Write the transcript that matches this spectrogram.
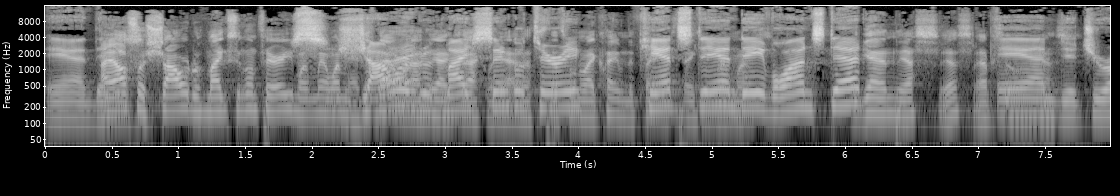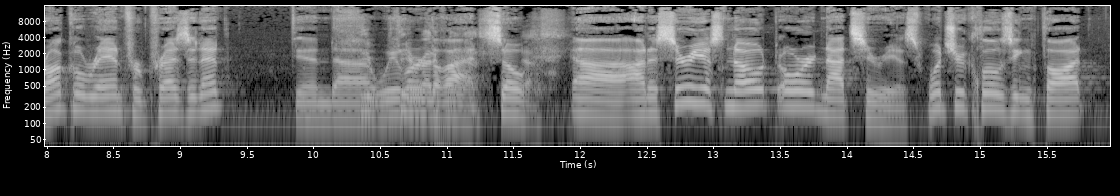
and I also showered with Mike Singletary. You might- might want to showered with Yeah, Mike exactly. Yeah, that's- Singletary. That's one of my claim to fame. Can't Thank stand. Dave Wannstedt. Again, yes, yes, absolutely. and yes. your uncle ran for president, and uh, we learned a lot. yes, So, yes. uh, on a serious note or not serious, what's your closing thought,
